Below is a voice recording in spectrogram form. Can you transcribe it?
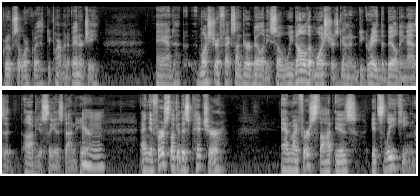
groups that work with Department of Energy. And moisture effects on durability. So we know that moisture is going to degrade the building as it obviously is done here. And you first look at this picture, and my first thought is it's leaking.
